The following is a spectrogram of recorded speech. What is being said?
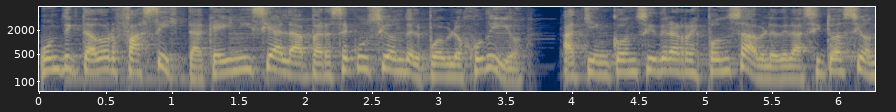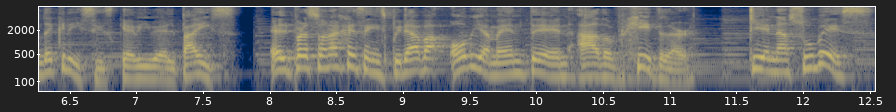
un dictador fascista que inicia la persecución del pueblo judío, a quien considera responsable de la situación de crisis que vive el país. El personaje se inspiraba obviamente en Adolf Hitler, quien a su vez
